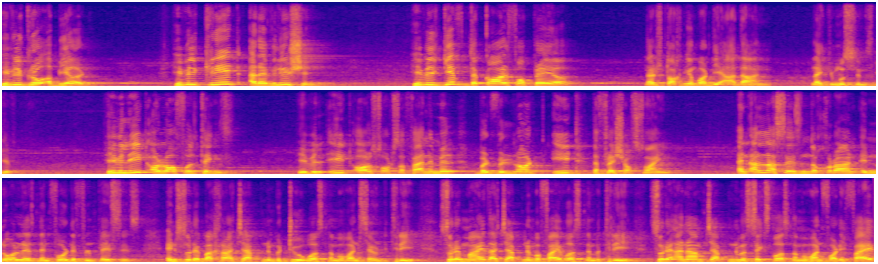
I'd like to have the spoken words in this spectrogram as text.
He will grow a beard. He will create a revolution. He will give the call for prayer, that's talking about the adhan, like you Muslims give. He will eat all lawful things. He will eat all sorts of animal, but will not eat the flesh of swine. And Allah says in the Quran in no less than four different places. In Surah Baqarah, chapter number 2, verse number 173. Surah Ma'idah, chapter number 5, verse number 3. Surah Anam, chapter number 6, verse number 145.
